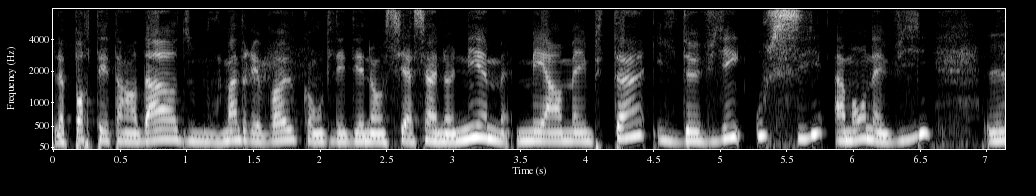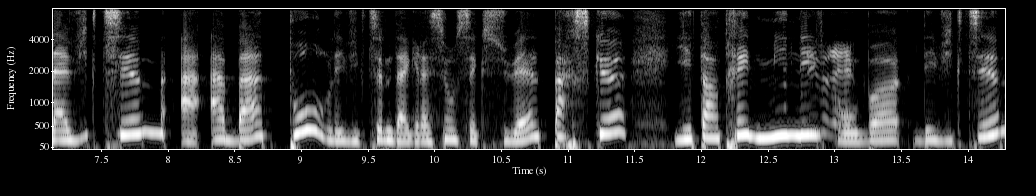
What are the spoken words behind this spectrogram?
le porte-étendard du mouvement de révolte contre les dénonciations anonymes. Mais en même temps, il devient aussi, à mon avis, la victime à abattre pour les victimes d'agressions sexuelles parce que il est en train de miner le combat des victimes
